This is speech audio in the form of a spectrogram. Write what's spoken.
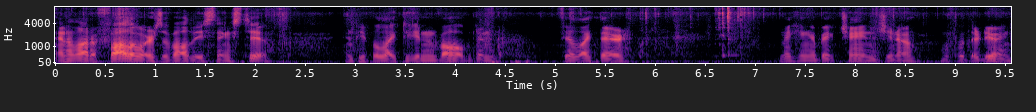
and a lot of followers of all these things too and people like to get involved and feel like they're making a big change, you know, with what they're doing.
